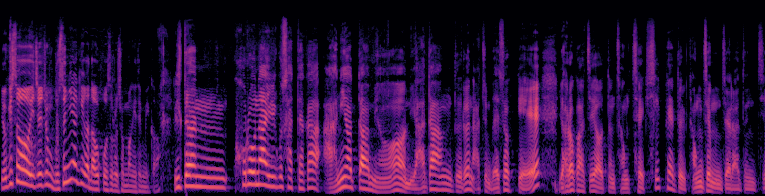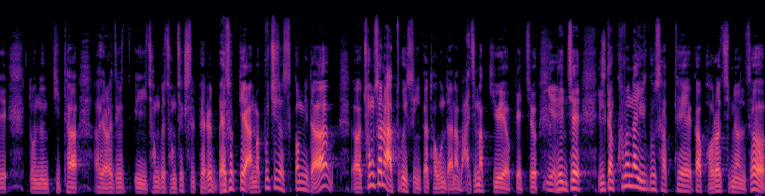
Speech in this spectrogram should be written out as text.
여기서 이제 좀 무슨 이야기가 나올 것으로 전망이 됩니까? 일단 코로나19 사태가 아니었다면 야당들은 아주 매섭게 여러 가지 어떤 정책 실패들, 경제 문제라든지 또는 기타 여러 가지 이 정부의 정책 실패를 매섭게 아마 꾸짖었을 겁니다. 어, 총선을 앞두고 있으니까 더군다나 마지막 기회였겠죠. 예. 근데 이제 일단 코로나19 사태가 벌어지면서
